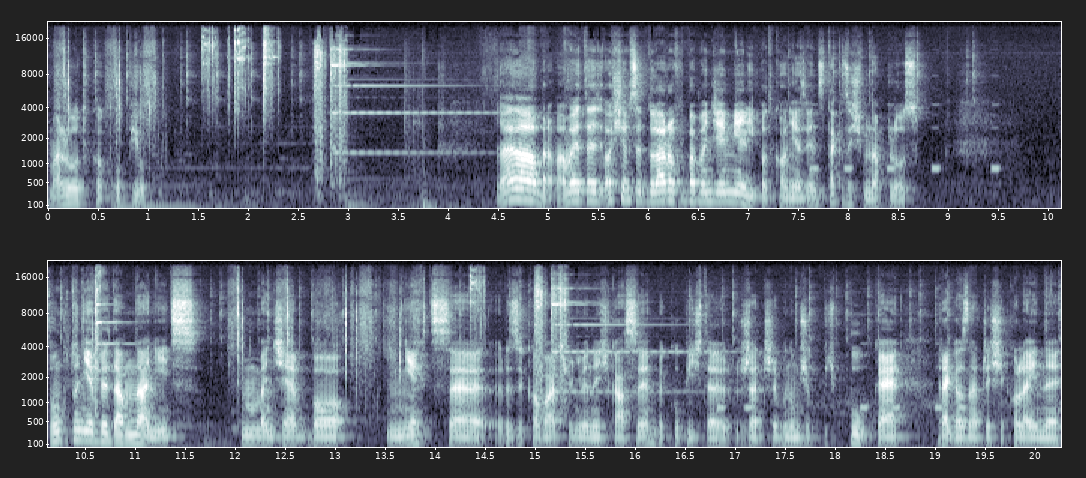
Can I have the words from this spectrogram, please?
Malutko kupił. No dobra, mamy te 800 dolarów chyba będziemy mieli pod koniec, więc tak jesteśmy na plus. Punktu nie wydam na nic w tym momencie, bo nie chcę ryzykować, nie będę mieć kasy, by kupić te rzeczy. Będę musiał kupić półkę, regał znaczy się kolejny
